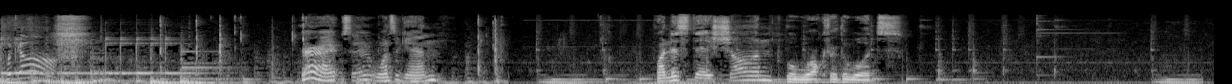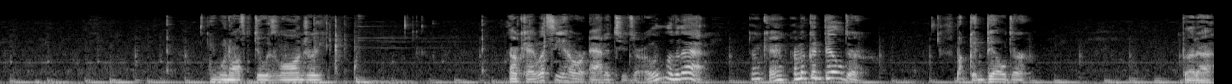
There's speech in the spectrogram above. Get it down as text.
Pagong. Alright, so once again. On this day, Sean will walk through the woods. He went off to do his laundry. Okay, let's see how our attitudes are. Oh, look at that. Okay, I'm a good builder. I'm a good builder. But uh,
